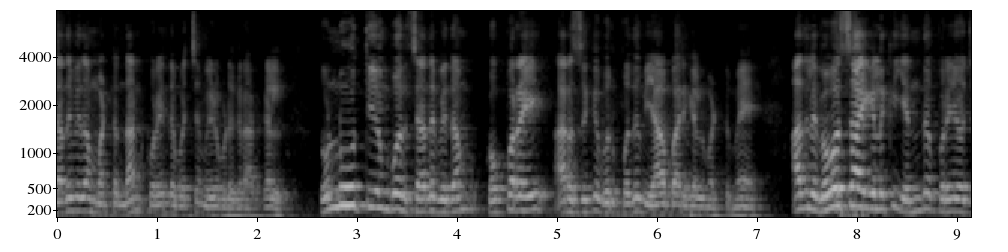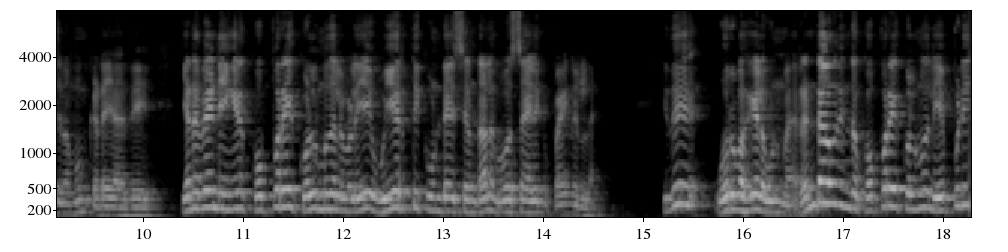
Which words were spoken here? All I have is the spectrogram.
சதவீதம் மட்டும்தான் குறைந்தபட்சம் ஈடுபடுகிறார்கள். தொண்ணூற்றி ஒம்பது சதவீதம் கொப்பரை அரசுக்கு விற்பது வியாபாரிகள் மட்டுமே. அதில் விவசாயிகளுக்கு எந்த பிரயோஜனமும் கிடையாது. எனவே நீங்கள் கொப்பரை கொள்முதல் விலையை உயர்த்தி கொண்டே சென்றாலும் விவசாயிகளுக்கு பயனில்லை இது ஒரு வகையில் உண்மை. ரெண்டாவது இந்த கொப்பரை கொள்முதல் எப்படி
